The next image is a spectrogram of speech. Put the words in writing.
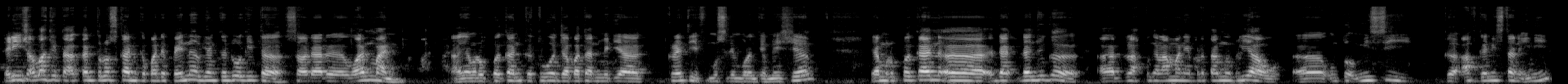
Jadi insyaAllah kita akan teruskan kepada panel yang kedua kita, saudara Wan Man uh, yang merupakan Ketua Jabatan Media Kreatif Muslim Volunteer Malaysia yang merupakan uh, dan, juga adalah pengalaman yang pertama beliau untuk misi ke Afghanistan ini.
